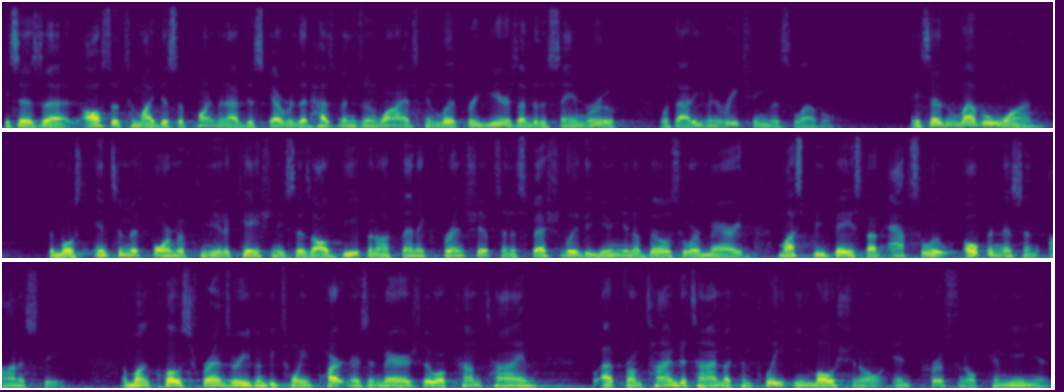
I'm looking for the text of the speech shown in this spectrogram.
He says, uh, also to my disappointment, I've discovered that husbands and wives can live for years under the same roof without even reaching this level. And he says in level one, the most intimate form of communication. He says all deep and authentic friendships, and especially the union of those who are married, must be based on absolute openness and honesty. Among close friends or even between partners in marriage, there will come time, uh, from time to time, a complete emotional and personal communion.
